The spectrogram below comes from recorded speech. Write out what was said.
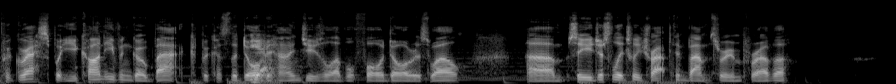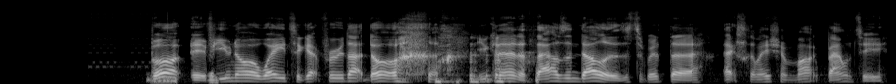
progress, but you can't even go back because the door Yeah. behind you is a level four door as well. Um, so you're just literally trapped in Vamp's room forever. But if you know a way to get through that door, you can earn a thousand dollars with the exclamation mark bounty.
